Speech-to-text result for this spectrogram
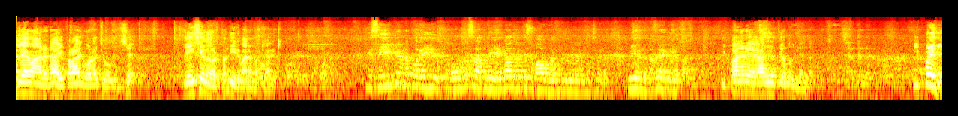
എൽ എമാരുടെ അഭിപ്രായം കൂടെ ചോദിച്ച് ദേശീയ നേതൃത്വം തീരുമാനം പ്രഖ്യാപിക്കും. ഇപ്പം അങ്ങനെ ഏകാധിപത്യമൊന്നും ഇല്ലല്ലോ. ഇപ്പോഴില്ല.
